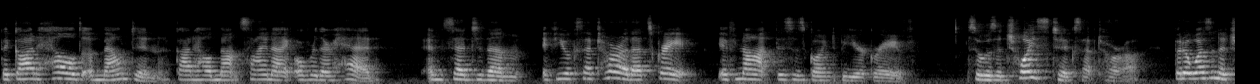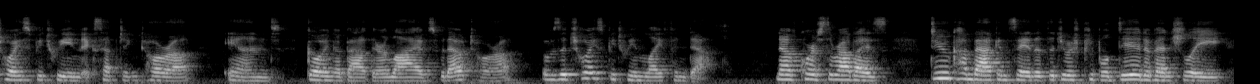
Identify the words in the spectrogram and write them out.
that God held a mountain, God held Mount Sinai over their head, and said to them, If you accept Torah, that's great. If not, this is going to be your grave. So it was a choice to accept Torah, but it wasn't a choice between accepting Torah and going about their lives without Torah. It was a choice between life and death. Now, of course, the rabbis do come back and say that the Jewish people did eventually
